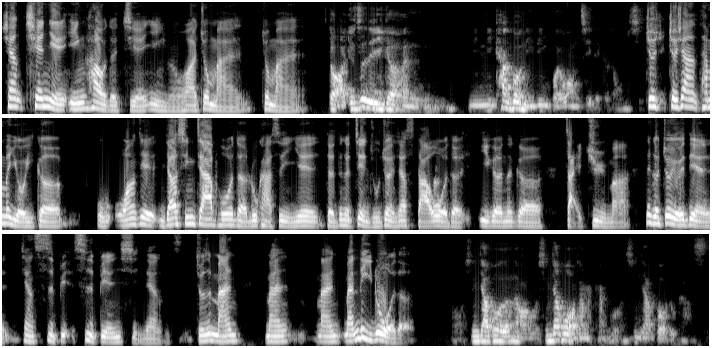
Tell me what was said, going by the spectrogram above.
像千年鹰号的剪影的话，就蛮就蛮对啊，就是一个很你你看过你一定不会忘记的一个东西。就就像他们有一个我我忘记，你知道新加坡的卢卡斯影业的那个建筑就很像 Star Wars 的一个那个载具嘛，那个就有一点像四边四边形那样子，就是蛮蛮蛮蛮利落的。哦，新加坡的哦，新加坡好像没看过，新加坡卢卡斯。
